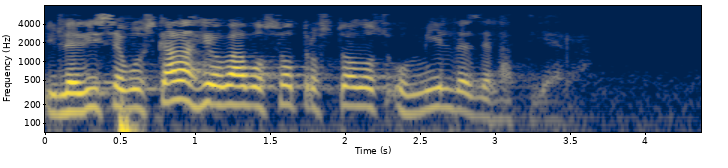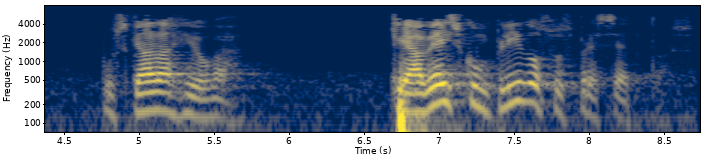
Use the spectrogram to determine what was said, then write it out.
Y le dice, buscad a Jehová vosotros todos humildes de la tierra. Buscad a Jehová, que habéis cumplido sus preceptos.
